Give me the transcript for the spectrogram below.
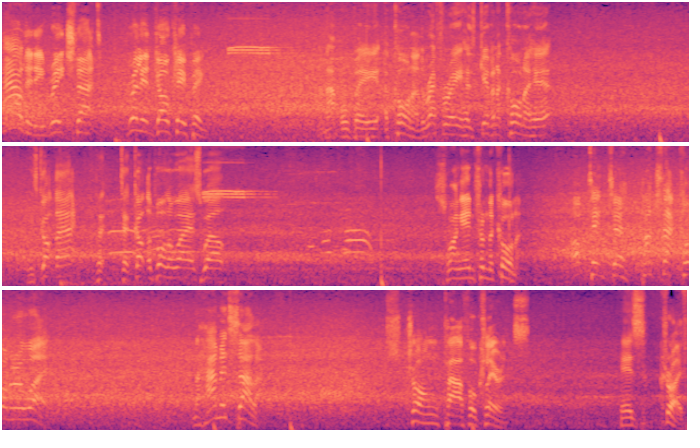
How did he reach that? Brilliant goalkeeping. And that will be a corner. The referee has given a corner here. He's got there, but got the ball away as well. Swung in from the corner. Opting to punch that corner away. Mohamed Salah. Strong, powerful clearance. Here's Cruyff.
